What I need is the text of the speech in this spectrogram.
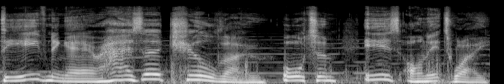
The evening air has a chill though. Autumn is on its way.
